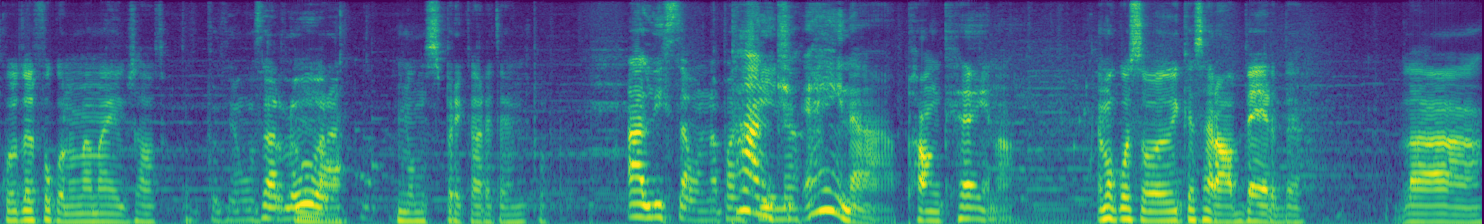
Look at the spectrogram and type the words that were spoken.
Quello del fuoco non l'hai mai usato. Possiamo usarlo No, ora. Non sprecare tempo. Ah, lì stava una panchina. Panchina, panchina. E ma questo che sarà? Verde. La...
